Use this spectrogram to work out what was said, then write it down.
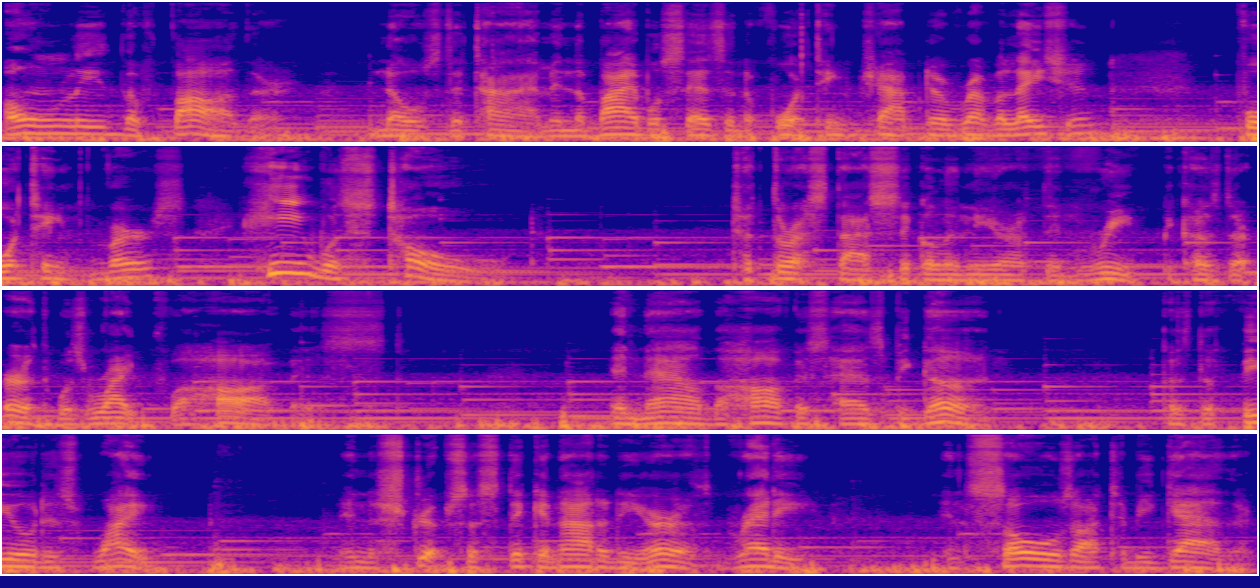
only the Father knows the time. And the Bible says in the 14th chapter of Revelation, 14th verse, he was told to thrust thy sickle in the earth and reap, because the earth was ripe for harvest. And now the harvest has begun, because the field is white, and the strips are sticking out of the earth, ready, and souls are to be gathered.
